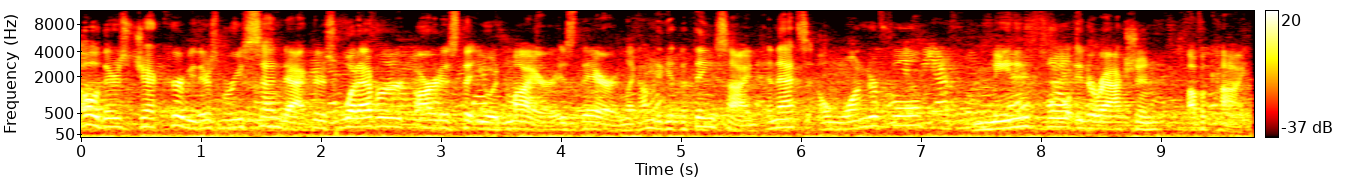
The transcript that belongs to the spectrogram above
oh, there's Jack Kirby, there's Maurice Sendak, there's whatever artist that you admire is there, and like I'm gonna get the thing signed, and that's a wonderful, meaningful interaction of a kind.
